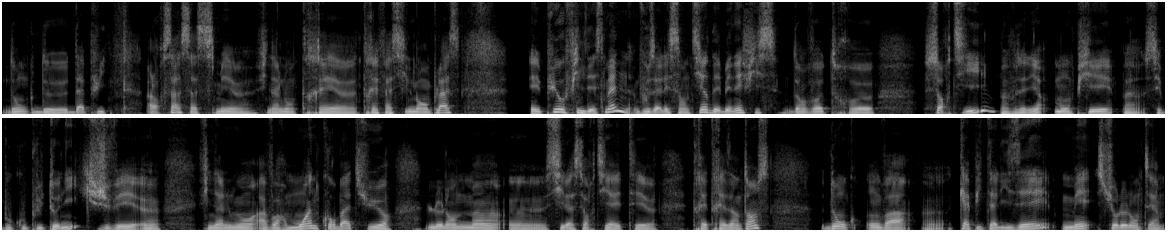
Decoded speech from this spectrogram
donc de d'appui. Alors ça, ça se met finalement très très facilement en place. Et puis au fil des semaines, vous allez sentir des bénéfices dans votre euh, sortie. Bah, vous allez dire, mon pied, bah, c'est beaucoup plus tonique. Je vais euh, finalement avoir moins de courbatures le lendemain euh, si la sortie a été très très intense. Donc on va capitaliser, mais sur le long terme.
